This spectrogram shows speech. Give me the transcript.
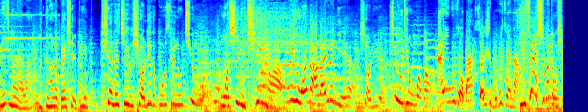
你怎么来了？我得了白血病，现在只有小丽的骨髓能救我了。我是你亲妈，没有我哪来的你？小丽，救救我吧！阿姨，你走吧，小丽是不会捐的。你算什么东西？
